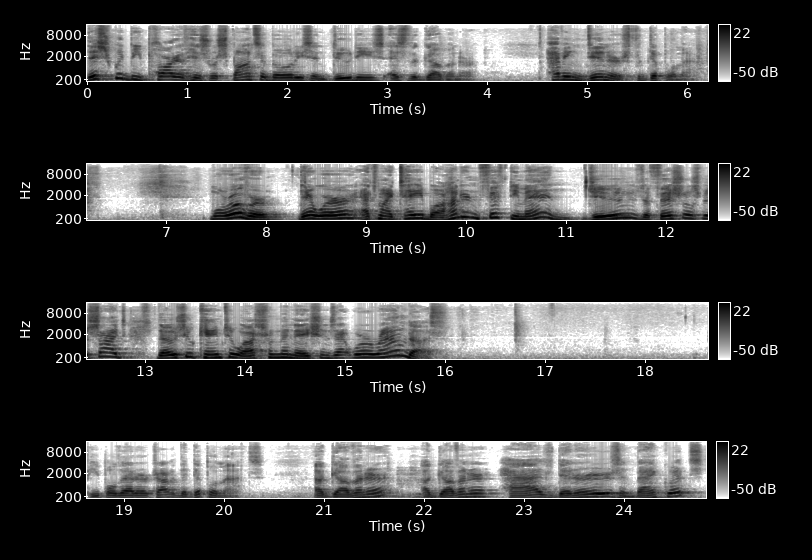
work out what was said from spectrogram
this would be part of his responsibilities and duties as the governor, having dinners for diplomats. Moreover, there were at my table 150 men, Jews, officials, besides those who came to us from the nations that were around us. People that are traveling, the diplomats. A governor, a governor has dinners and banquets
